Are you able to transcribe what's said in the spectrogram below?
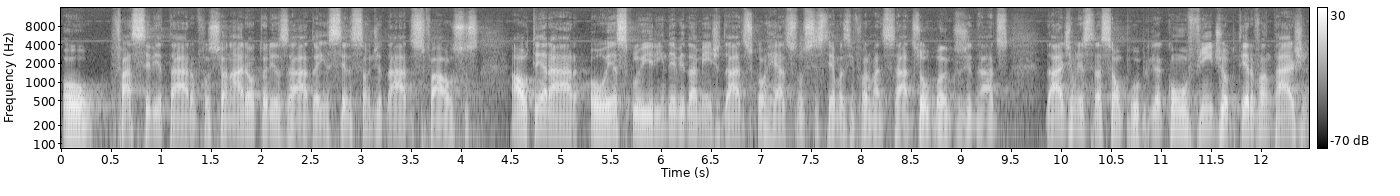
ou facilitar o funcionário autorizado a inserção de dados falsos, alterar ou excluir indevidamente dados corretos nos sistemas informatizados ou bancos de dados da administração pública com o fim de obter vantagem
